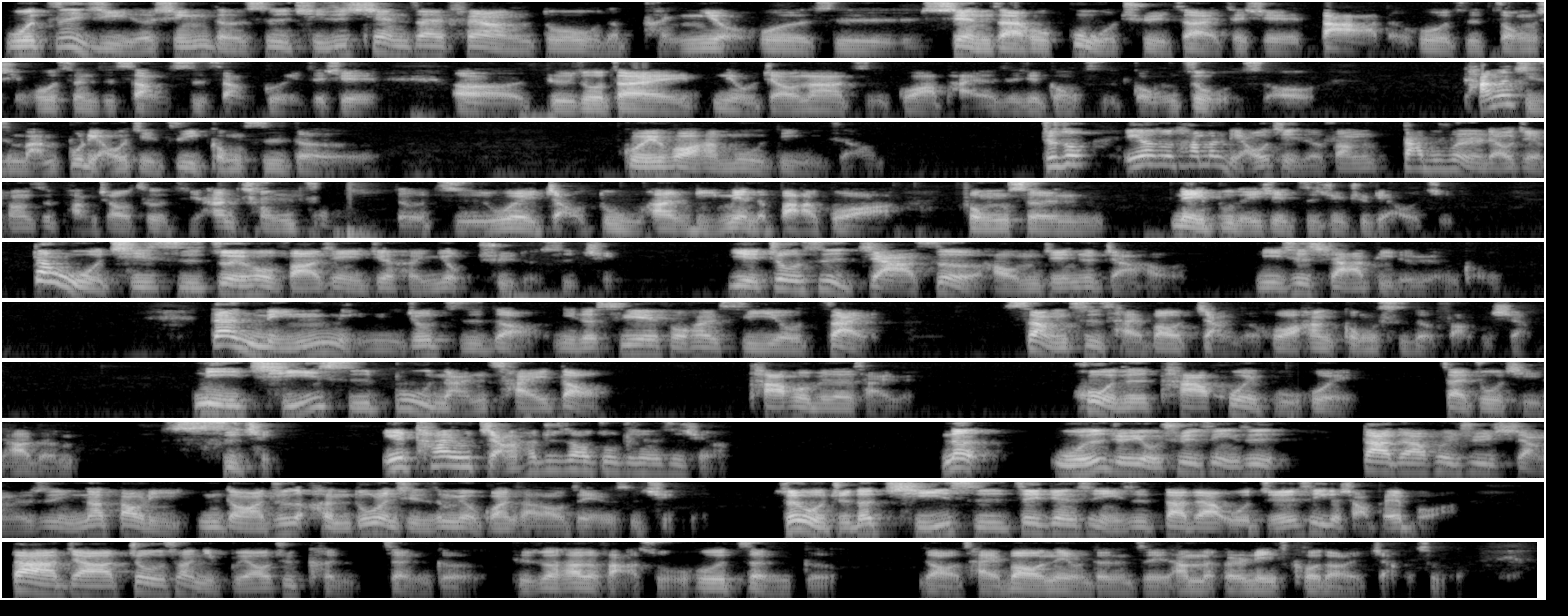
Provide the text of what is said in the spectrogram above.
我自己的心得是，其实现在非常多我的朋友，或者是现在或过去在这些大的，或者是中型，或甚至上市上柜这些，呃，比如说在纽交纳指挂牌的这些公司工作的时候，他们其实蛮不了解自己公司的。规划和目的，你知道吗？就说，应该说，他们了解的方，大部分人了解方式旁敲侧击，和从自己的职位角度和里面的八卦、风声、内部的一些资讯去了解。但我其实最后发现一件很有趣的事情，也就是假设，好，我们今天就假好了，你是虾皮的员工，但明明你就知道你的 CFO 和 CEO 在上次财报讲的话和公司的方向。你其实不难猜到，他会不会在裁员，或者是他会不会在做其他的事情，因为他有讲，他就是要做这件事情啊。那我是觉得有趣的事情是，大家会去想的事情，那到底你懂啊？就是很多人其实是没有观察到这件事情。所以我觉得其实这件事情是大家，我觉得是一个小 paper 啊。大家就算你不要去啃整个，比如说他的法说或者整个，然后财报内容等等这些，他们 earnings call 到底讲什么？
